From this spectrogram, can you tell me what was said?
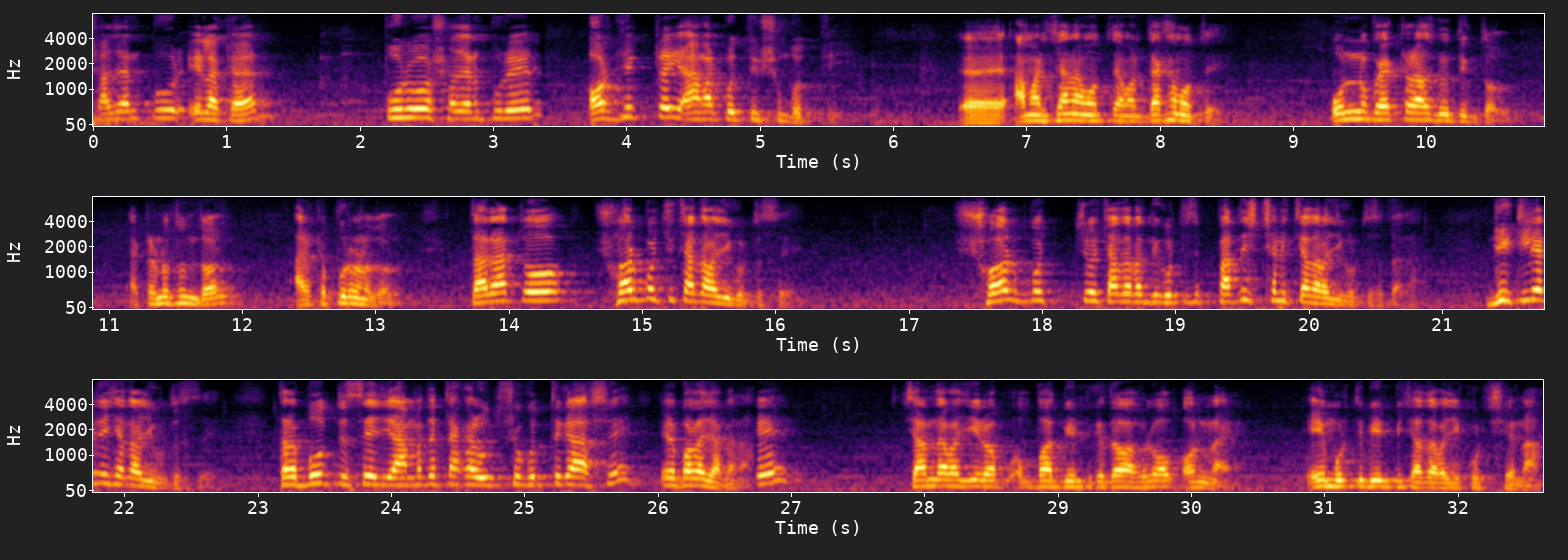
শাহজাহানপুর এলাকার পুরো শাহজাহানপুরের অর্ধেকটাই আমার পৈতৃক সম্পত্তি। আমার জানা মতে, আমার দেখা মতে অন্য কয়েকটা রাজনৈতিক দল, একটা নতুন দল আর একটা পুরনো দল, তারা তো সর্বোচ্চ চাঁদাবাজি করতেছে। সর্বোচ্চ চাঁদাবাজি করতেছে, প্রাতিষ্ঠানিক চাঁদাবাজি করতেছে তারা। ডিক্লেয়ার দিয়ে চাঁদাবাজি করতেছে। তারা বলতেছে যে আমাদের টাকার উৎস থেকে আসে, এটা বলা যাবে না। চাঁদাবাজির অপ- অপবাদ বিএনপিকে দেওয়া হলো অন্যায়। এই মুহূর্তে বিএনপি চাঁদাবাজি করছে না।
